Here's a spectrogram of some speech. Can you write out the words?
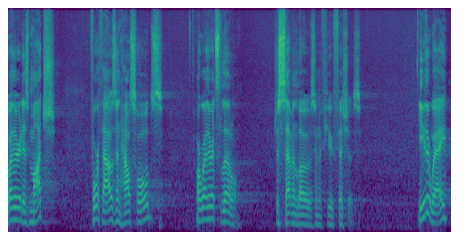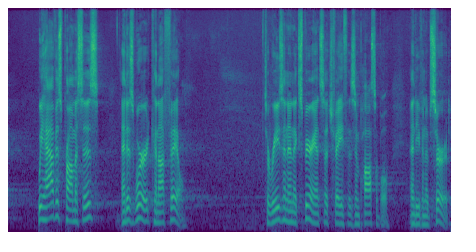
whether it is much, 4,000 households, or whether it's little, just seven loaves and a few fishes. Either way, we have His promises, and His word cannot fail. To reason and experience such faith is impossible and even absurd.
